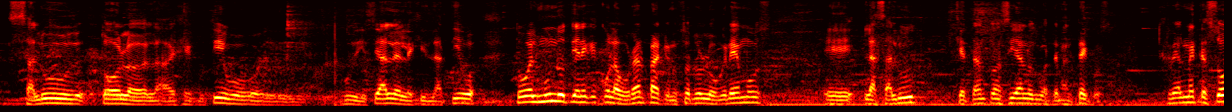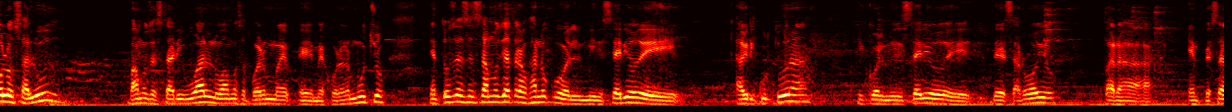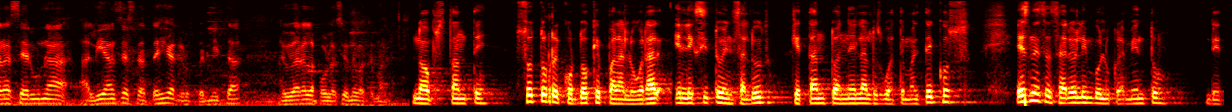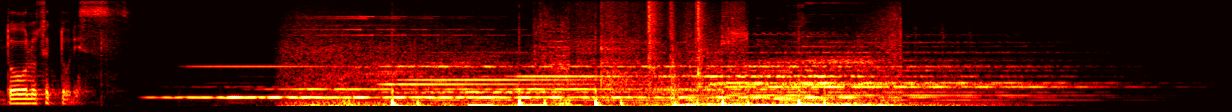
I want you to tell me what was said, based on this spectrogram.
salud, todo lo ejecutivo, el judicial, el legislativo, todo el mundo tiene que colaborar para que nosotros logremos la salud que tanto hacían los guatemaltecos. Realmente solo salud vamos a estar igual, no vamos a poder eh, mejorar mucho. Entonces estamos ya trabajando con el Ministerio de Agricultura y con el Ministerio de, Desarrollo para empezar a hacer una alianza estratégica que nos permita ayudar a la población de Guatemala. No obstante, Soto recordó que para lograr el éxito en salud que tanto anhelan los guatemaltecos, es necesario el involucramiento de todos los sectores.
